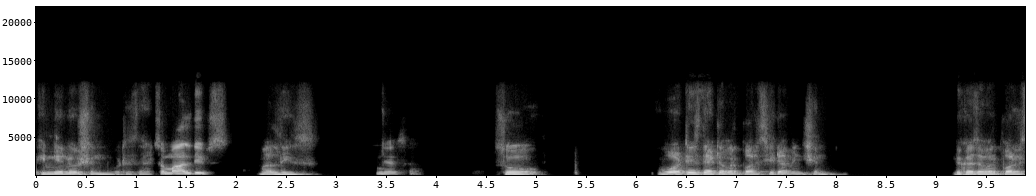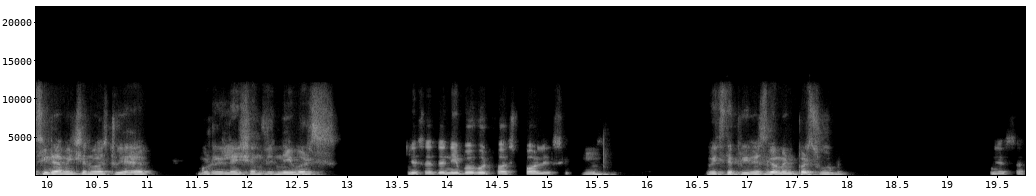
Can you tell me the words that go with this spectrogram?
Indian Ocean. What is that? So Maldives. Maldives. Yes, sir. So, what is that our policy dimension? Because our policy dimension was to have good relations with neighbors, Yes, sir. The neighborhood first policy. Which the previous government pursued. Yes, sir.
